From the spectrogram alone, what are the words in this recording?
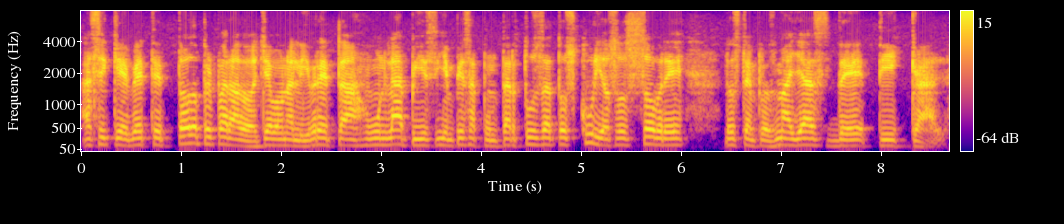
Así que vete todo preparado, lleva una libreta, un lápiz y empieza a apuntar tus datos curiosos sobre los templos mayas de Tikal.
